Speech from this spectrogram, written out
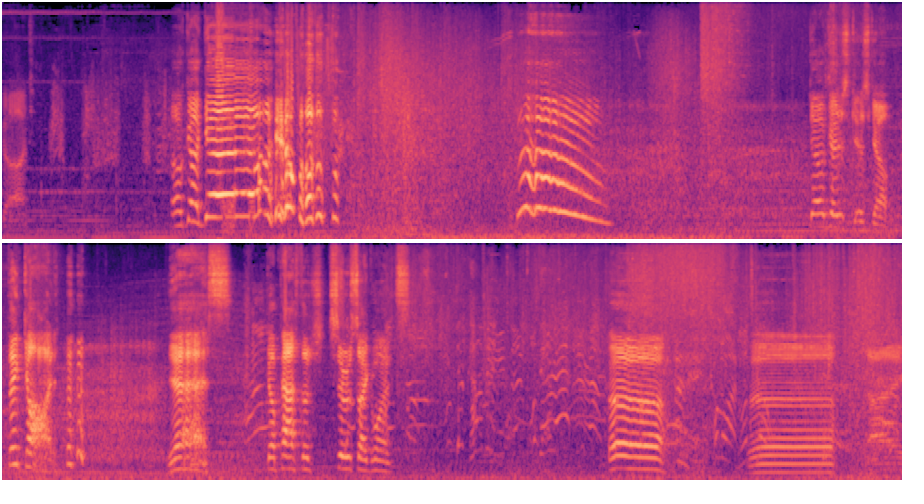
God. Oh god, go! You motherfucker! Woohoo! Go, go, just, just go. Thank God! yes! Go past the suicide ones. They're coming! They're after us! Uh. Uh. Die.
